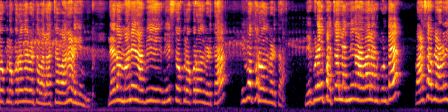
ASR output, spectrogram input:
తొక్కులు ఒక రోజే పెడతావా? లచ్చవా అని అడిగింది. లేదమ్మా నేను అవి నీచు తొక్కులు ఒకరోజు పెడతా ఇవి రోజు పెడతా. మీకు కూడా ఈ పచ్చళ్ళు అన్నీ కావాలనుకుంటే వాట్సాప్లో ఆర్డర్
